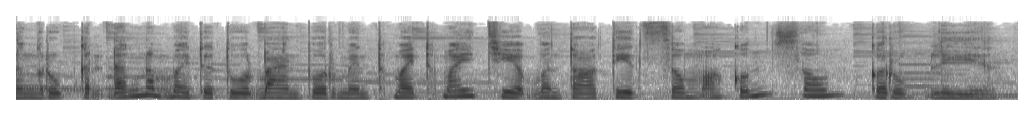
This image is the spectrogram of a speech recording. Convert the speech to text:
និងរូបកណ្ដឹងដើម្បីទទួលបានព័ត៌មានថ្មីៗជាបន្តទៀតសូមអរគុណសូមគោរពលា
